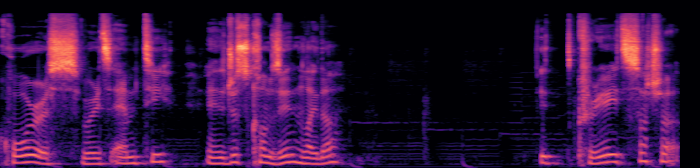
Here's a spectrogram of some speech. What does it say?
chorus where it's empty and it just comes in like that it creates such a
